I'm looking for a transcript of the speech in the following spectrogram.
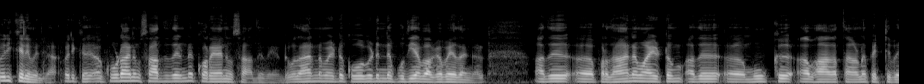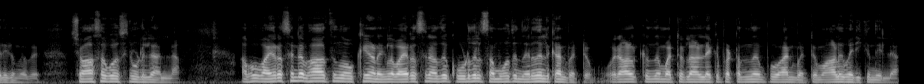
ഒരിക്കലുമില്ല. ഒരിക്കലും കൂടാനും സാധ്യതയുണ്ട് കുറയാനും സാധ്യതയുണ്ട്. ഉദാഹരണമായിട്ട് കോവിഡിന്റെ പുതിയ വകഭേദങ്ങൾ. അത് പ്രധാനമായിട്ടും അത് മൂക്ക് ആ ഭാഗത്താണ് പെറ്റുപെരുകുന്നത്. ശ്വാസകോശത്തിനുള്ളിലല്ല. അപ്പോൾ വൈറസിന്റെ ഭാഗത്ത് നോക്കുകയാണെങ്കിൽ വൈറസിന് അത് കൂടുതൽ സമൂഹത്തിൽ നിലനിൽക്കാൻ പറ്റും. ഒരാൾക്ക് നിന്ന് മറ്റൊരാളിലേക്ക് പെട്ടെന്ന് പോകാൻ പറ്റും. ആൾ മരിക്കുന്നില്ല.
